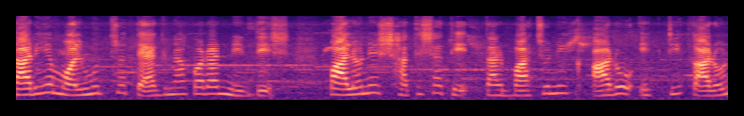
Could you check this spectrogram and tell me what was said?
দাঁড়িয়ে মলমূত্র ত্যাগ না করার নির্দেশ পালনের সাথে সাথে তার বাচনিক আরও একটি কারণ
